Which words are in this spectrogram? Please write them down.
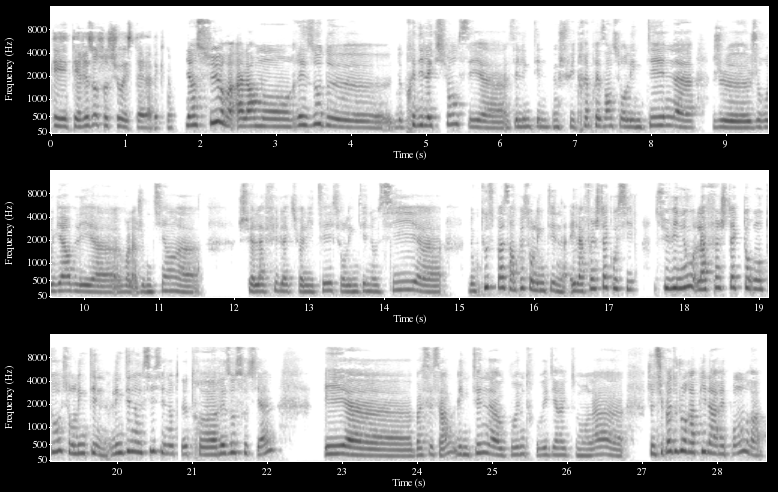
tes, réseaux sociaux Estelle avec nous? Bien sûr, alors mon réseau de, prédilection c'est euh, LinkedIn. Donc je suis très présente sur LinkedIn, euh, je, je regarde les, voilà, je me tiens je suis à l'affût de l'actualité sur LinkedIn aussi. Euh, donc tout se passe un peu sur LinkedIn et la French Tech aussi. Suivez-nous, la French Tech Toronto sur LinkedIn. LinkedIn aussi, c'est notre, réseau social. Et euh, bah c'est ça, LinkedIn, vous pouvez me trouver directement là. Je ne suis pas toujours rapide à répondre,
